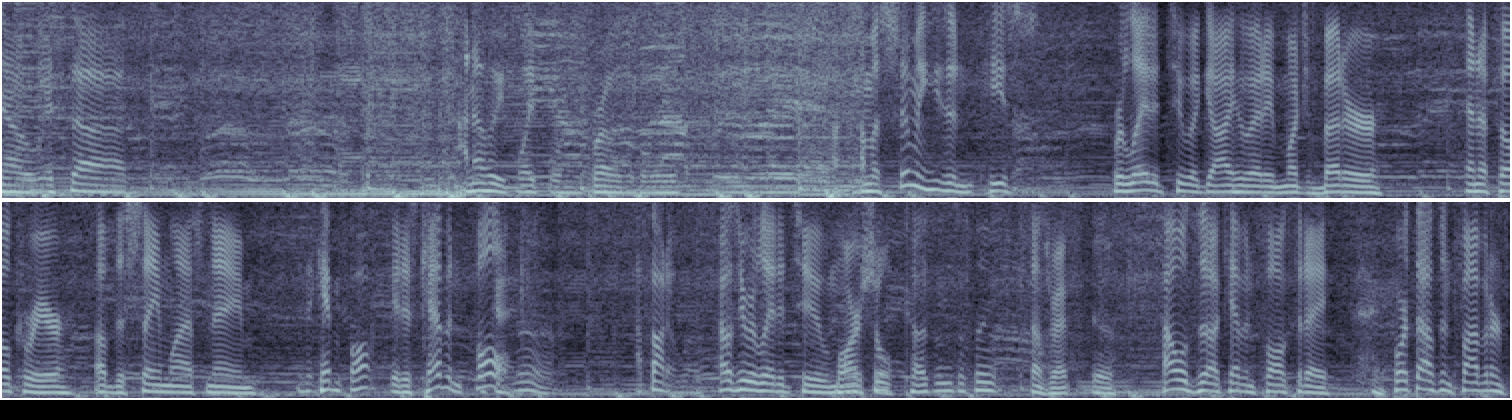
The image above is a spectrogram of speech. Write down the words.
No, it's uh. I know who he played for in the pros. I believe. I'm assuming he's in, he's related to a guy who had a much better NFL career of the same last name. Is it Kevin Faulk? It is Kevin Faulk. Okay. Yeah. I thought it was. How's he related to Marshall? Marshall Cousins, I think. Sounds right. Yeah. How old's uh, Kevin Faulk today? 4,557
